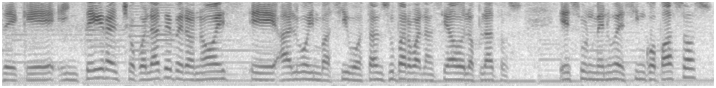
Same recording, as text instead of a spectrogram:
de que integra el chocolate, pero no es eh, algo invasivo, están súper balanceados los platos. Es un menú de cinco pasos,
